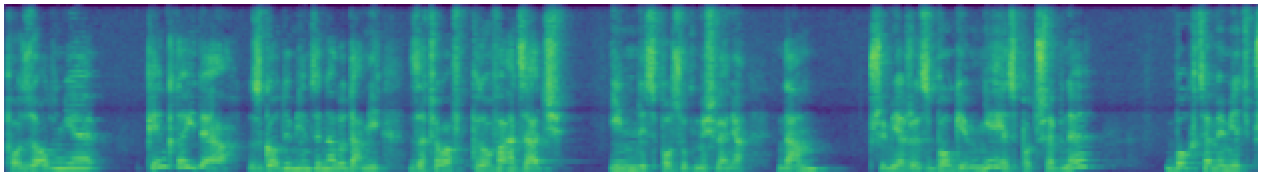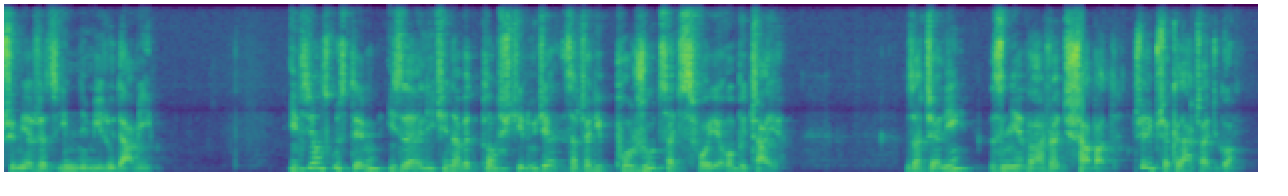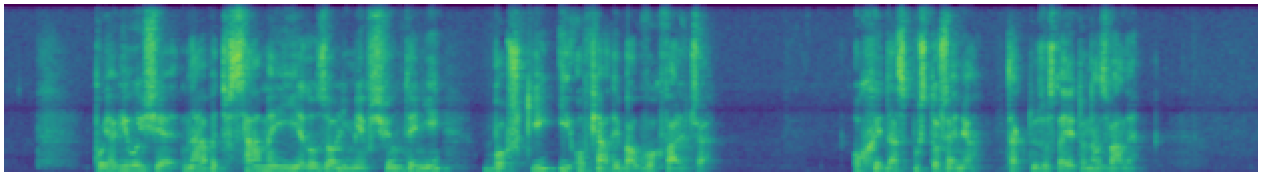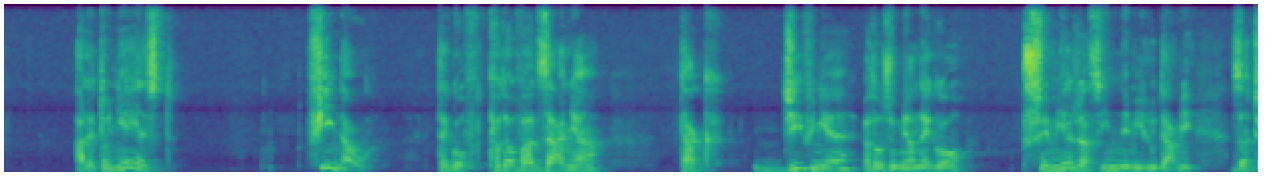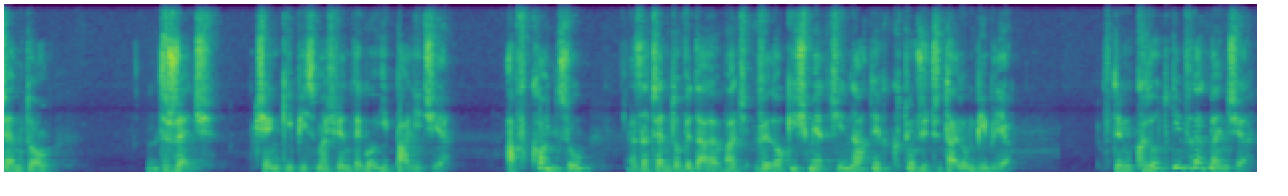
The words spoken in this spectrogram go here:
pozornie piękna idea zgody między narodami zaczęła wprowadzać inny sposób myślenia. Nam przymierze z Bogiem nie jest potrzebne, bo chcemy mieć przymierze z innymi ludami. I w związku z tym Izraelici, nawet prości ludzie, zaczęli porzucać swoje obyczaje. Zaczęli znieważać szabat, czyli przekraczać go. Pojawiły się nawet w samej Jerozolimie, w świątyni, bożki i ofiary bałwochwalcze. Ochyda spustoszenia, tak tu zostaje to nazwane. Ale to nie jest finał tego wprowadzania tak dziwnie rozumianego przymierza z innymi ludami. Zaczęto drzeć księgi Pisma Świętego i palić je. A w końcu zaczęto wydawać wyroki śmierci na tych, którzy czytają Biblię. W tym krótkim fragmencie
